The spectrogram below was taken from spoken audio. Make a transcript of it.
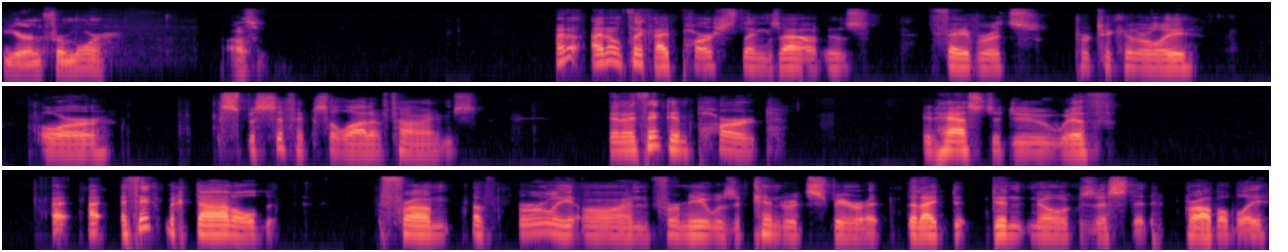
yearn for more. Awesome. I don't, I don't think I parse things out as favorites, particularly, or specifics a lot of times. And I think in part it has to do with, I, I think MacDonald from of early on for me was a kindred spirit that I d- didn't know existed probably.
